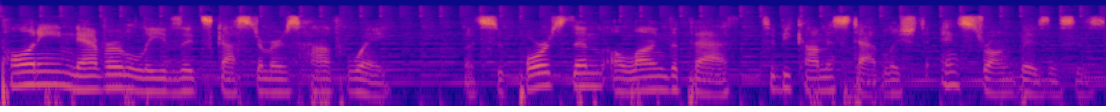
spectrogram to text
Pony never leaves its customers halfway, but supports them along the path to become established and strong businesses.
